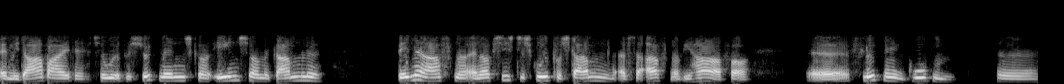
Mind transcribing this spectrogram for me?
af mit arbejde, Så ud og besøge mennesker, ensomme, gamle. Bendeaftener er nok sidste skud på stammen, altså aftener, vi har for øh, flygtningegruppen, øh,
